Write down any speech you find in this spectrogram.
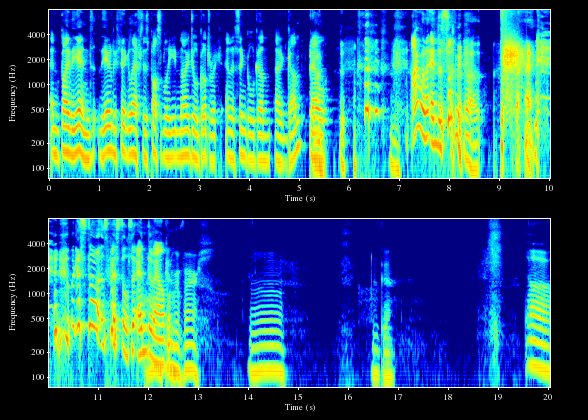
And by the end, the only thing left is possibly Nigel Godric and a single gun, uh, gun bell. I want to end a song like a starter's pistol to end an album. In reverse. Oh. Okay. Oh.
